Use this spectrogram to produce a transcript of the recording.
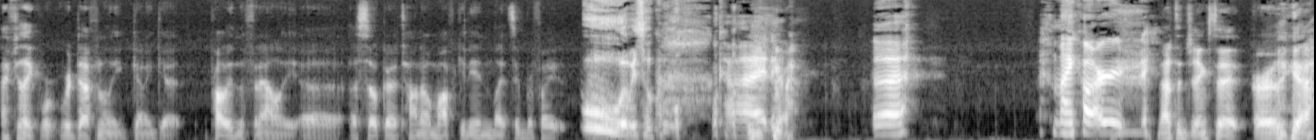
I feel like we're, we're definitely gonna get probably in the finale, uh, Ahsoka Tano Moff Gideon lightsaber fight. Ooh, it was so cool. God, uh, my heart. Not to jinx it, or yeah,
